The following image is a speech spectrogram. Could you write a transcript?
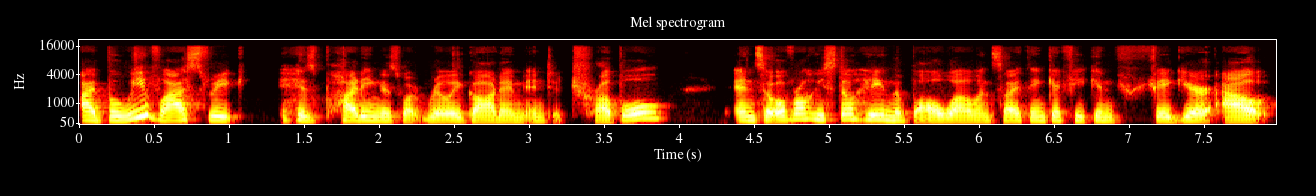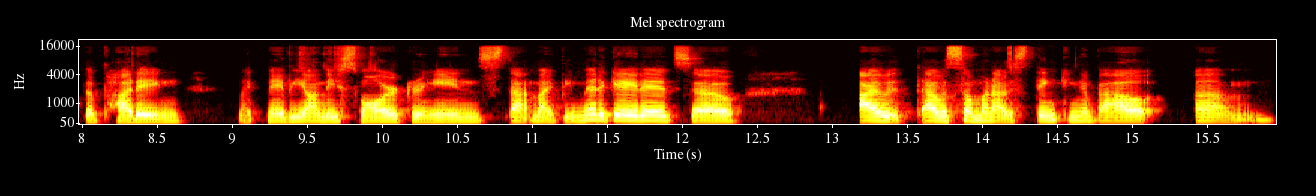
I believe last week his putting is what really got him into trouble. And so overall, he's still hitting the ball well. And so I think if he can figure out the putting, like maybe on these smaller greens, that might be mitigated. So I that was someone I was thinking about. Um,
